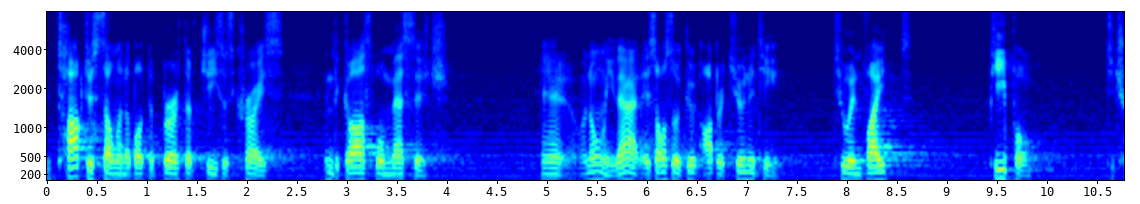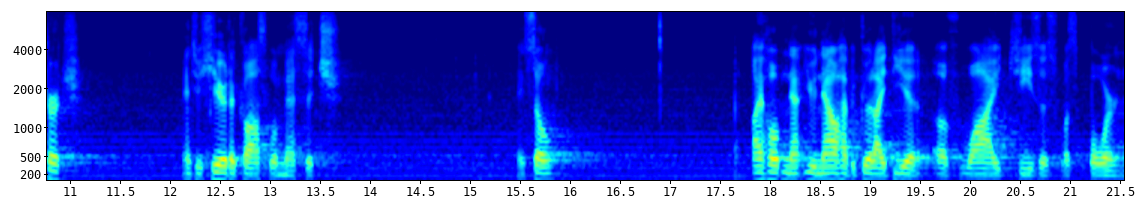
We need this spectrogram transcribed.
to talk to someone about the birth of Jesus Christ and the gospel message. And not only that, it's also a good opportunity to invite people to church and to hear the gospel message. And so, I hope that you now have a good idea of why Jesus was born.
